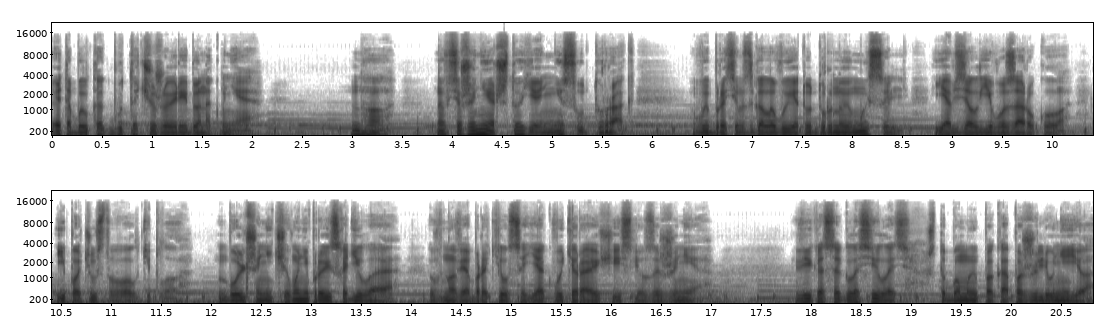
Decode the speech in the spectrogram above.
Это был как будто чужой ребенок мне. Но, но все же нет, что я несу, дурак. Выбросив с головы эту дурную мысль, я взял его за руку и почувствовал тепло. Больше ничего не происходило. Вновь обратился я к вытирающей слезы жене. Вика согласилась, чтобы мы пока пожили у нее.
